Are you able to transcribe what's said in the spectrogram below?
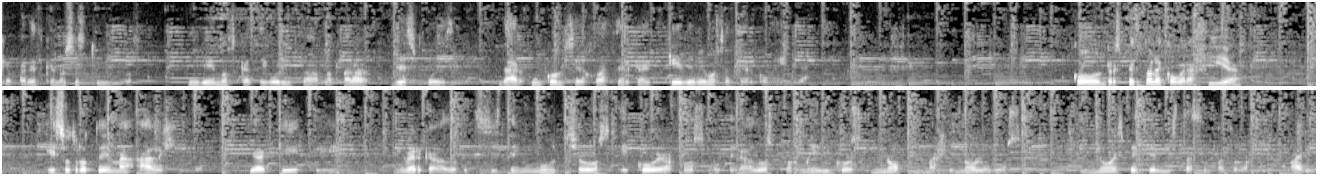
que aparezca en los estudios debemos categorizarla para después dar un consejo acerca de qué debemos hacer con ella. Con respecto a la ecografía, es otro tema álgido, ya que el mercado existen muchos ecógrafos operados por médicos no imagenólogos y no especialistas en patología mamaria,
